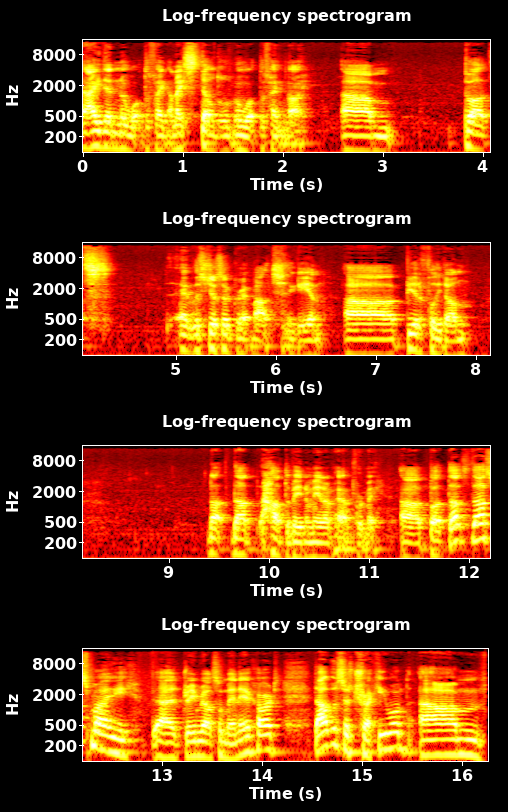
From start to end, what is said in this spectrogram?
I didn't know what to think, and I still don't know what to think now. Um, but it was just a great match again. Uh, beautifully done. That that had to be the main event for me. Uh, but that's that's my uh, dream WrestleMania card. That was a tricky one. Um,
